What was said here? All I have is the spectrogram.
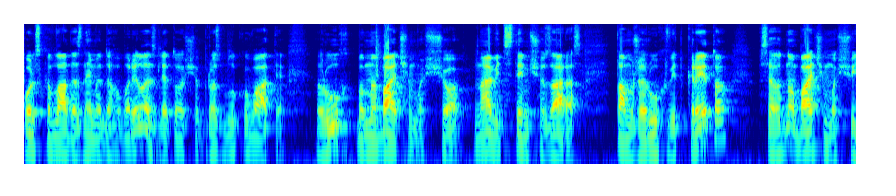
польська влада з ними договорилась для того, щоб розблокувати рух. Бо ми бачимо, що навіть з тим, що зараз там вже рух відкрито, все одно бачимо, що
